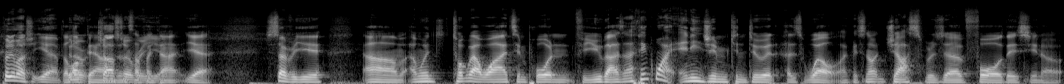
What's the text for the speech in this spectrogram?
pretty much. Yeah, the lockdowns and stuff like that. Yeah, just over a year. Um, and we'll talk about why it's important for you guys. And I think why any gym can do it as well. Like it's not just reserved for this, you know,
